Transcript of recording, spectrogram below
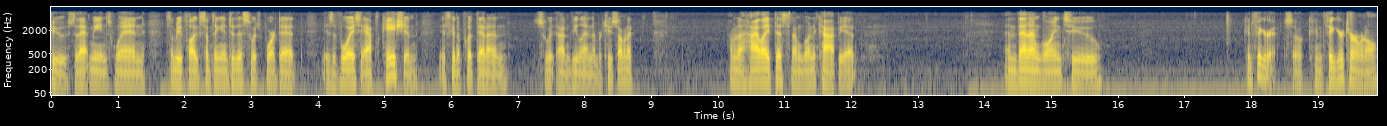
2. So that means when somebody plugs something into this switch port that is a voice application, it's going to put that on on VLAN number 2. So I'm going to I'm going to highlight this and I'm going to copy it. And then I'm going to configure it. So configure terminal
